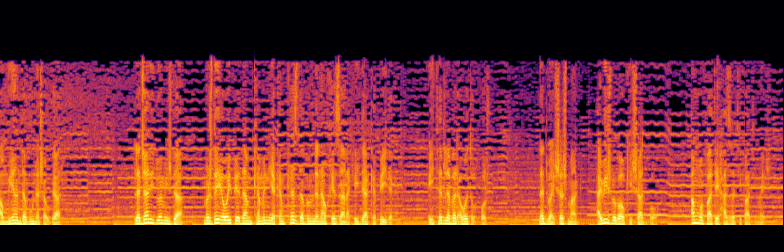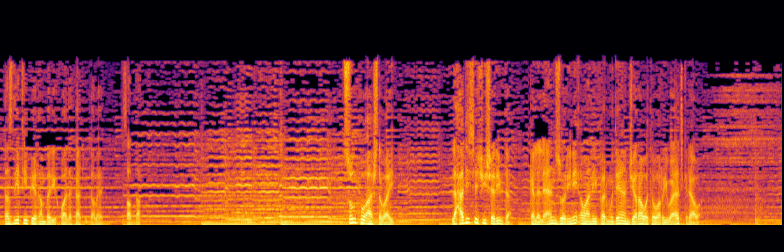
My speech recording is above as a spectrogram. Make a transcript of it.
هەموویان دەبوونە شەوگار. لە جاری دووەمیشدا مژدەی ئەوەی پێدام کە من یەکەم کەس دەبم لە ناو خێزانەکەیدا کە پێی دەگەم. ئیتر لەبەر ئەوە دڵخۆش بوو. لە دوای شەش مانگ ئەویش بە باوکی شاد بۆوە. ئەم وەفاتەی حەزرەتی فاتیمەیش تەسدیقی پێغەمبەری خوا دەکات و دەڵێت. صدق. سوڵح و ئاشتەوایی لە حەدیسێکی شەریفدا کە لەلایەن زۆرینەی ئەوانەی فەرمودەیان گێڕاوەتەوە ڕیواەت کراوە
